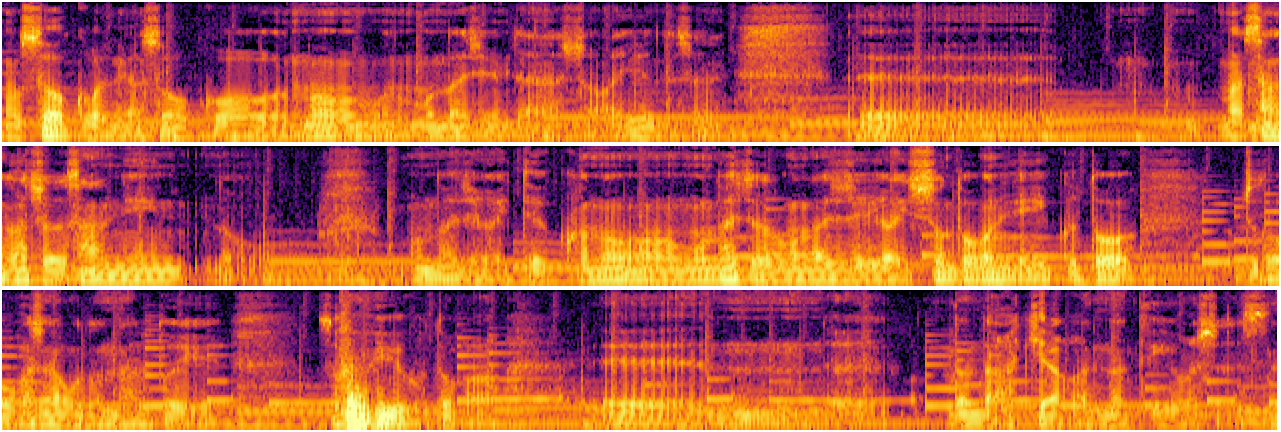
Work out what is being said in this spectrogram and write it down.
その倉庫には倉庫の問題児みたいな人がいるんですよね。えーまあ、参加者3人の問題児がいてこの問題児と問題児が一緒のところに行くとちょっとおかしなことになるというそういうことが、えー、だんだん明らかになってきましたですね。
